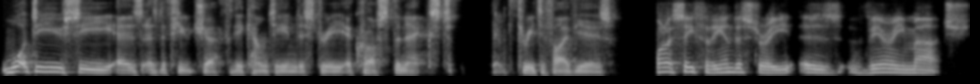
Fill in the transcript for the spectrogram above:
What do you see as as the future for the accounting industry across the next three to five years? What i see for the industry is very much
